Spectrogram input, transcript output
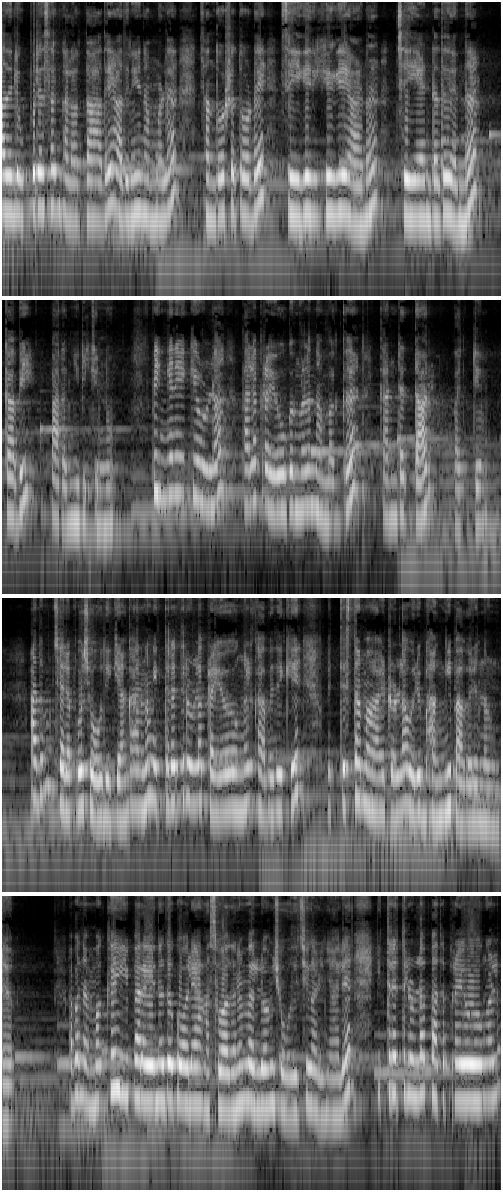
അതിൽ ഉപ്പുരസം കലർത്താതെ അതിനെ നമ്മൾ സന്തോഷത്തോടെ സ്വീകരിക്കുകയാണ് ചെയ്യേണ്ടത് എന്ന് കവി പറഞ്ഞിരിക്കുന്നു. അപ്പം ഇങ്ങനെയൊക്കെയുള്ള പല പ്രയോഗങ്ങളും നമുക്ക് കണ്ടെത്താൻ പറ്റും. അതും ചിലപ്പോൾ ചോദിക്കാം. കാരണം ഇത്തരത്തിലുള്ള പ്രയോഗങ്ങൾ കവിതയ്ക്ക് വ്യത്യസ്തമായിട്ടുള്ള ഒരു ഭംഗി പകരുന്നുണ്ട്. അപ്പോൾ നമുക്ക് ഈ പറയുന്നത് പോലെ ആസ്വാദനം വല്ലതും ചോദിച്ചു കഴിഞ്ഞാൽ ഇത്തരത്തിലുള്ള പദപ്രയോഗങ്ങൾ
